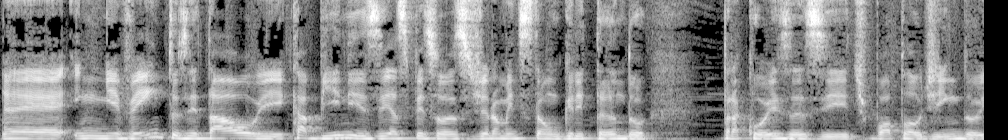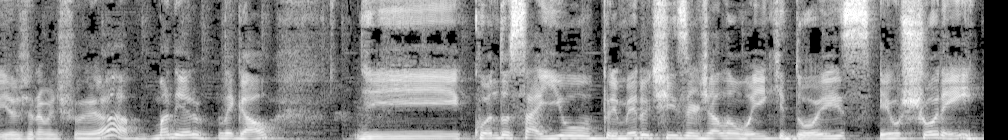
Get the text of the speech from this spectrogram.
é, em eventos e tal, e cabines, e as pessoas geralmente estão gritando pra coisas e, tipo, aplaudindo, e eu geralmente fui, ah, maneiro, legal. E quando saiu o primeiro teaser de Alan Wake 2, eu chorei.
